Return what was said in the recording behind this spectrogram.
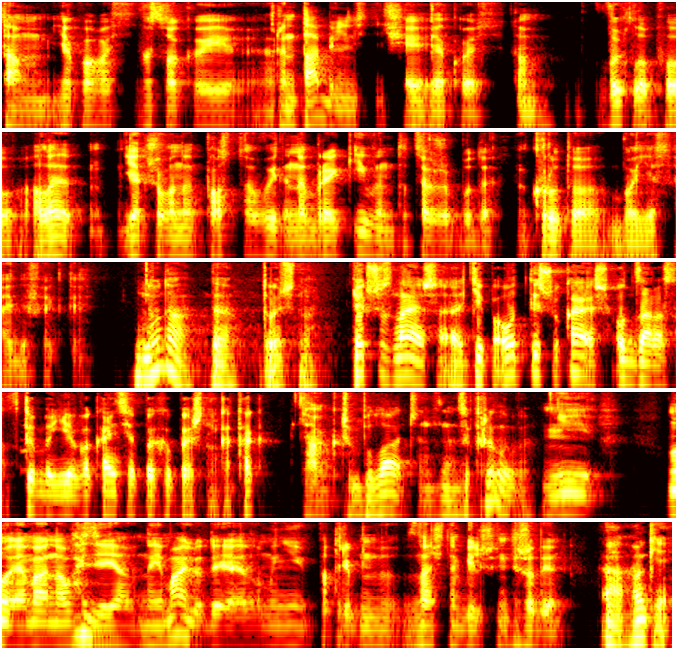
там якогось високої рентабельності чи якогось там вихлопу, але якщо воно просто вийде на break-even, то це вже буде круто, бо є side ефекти. Ну да, да, точно. Якщо знаєш, типу, от ти шукаєш, от зараз в тебе є вакансія PHPшника, так? Так. Чи була, чи не знаю, закрили ви? Ні. Ну, я маю на увазі, я наймаю людей, але мені потрібно значно більше, ніж один. А, окей.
